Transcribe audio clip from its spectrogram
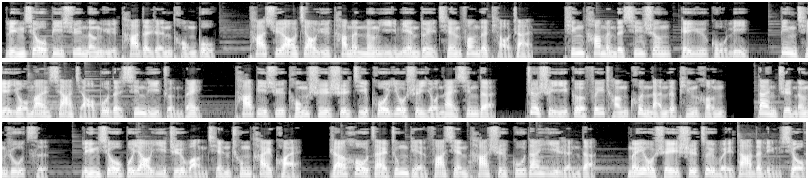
领袖必须能与他的人同步，他需要教育他们能以面对前方的挑战，听他们的心声，给予鼓励，并且有慢下脚步的心理准备。他必须同时是急迫又是有耐心的，这是一个非常困难的平衡，但只能如此。领袖不要一直往前冲太快，然后在终点发现他是孤单一人的。没有谁是最伟大的领袖。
